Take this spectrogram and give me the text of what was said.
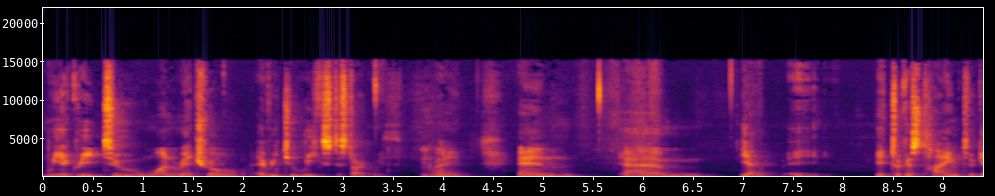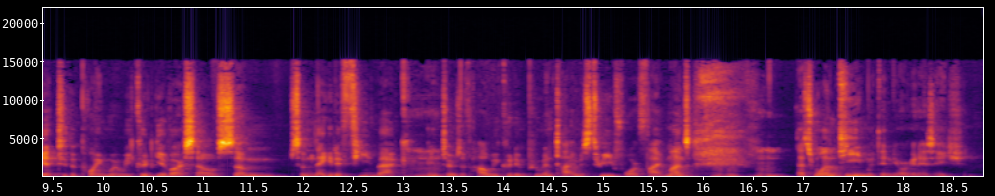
we agreed to one retro every two weeks to start with, mm-hmm. right? And um, yeah, it, it, took us time to get to the point where we could give ourselves some some negative feedback mm-hmm. in terms of how we could improve. And time is three, four, five months. Mm-hmm. mm-hmm. That's one team within the organization.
